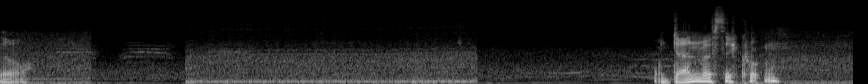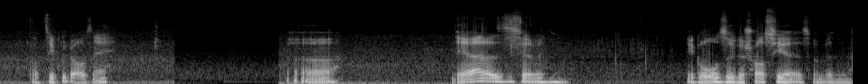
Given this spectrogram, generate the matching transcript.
So. Und dann müsste ich gucken. Das sieht gut aus, ne? Äh, ja, das ist ja... Der große Geschoss hier ist ein bisschen...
